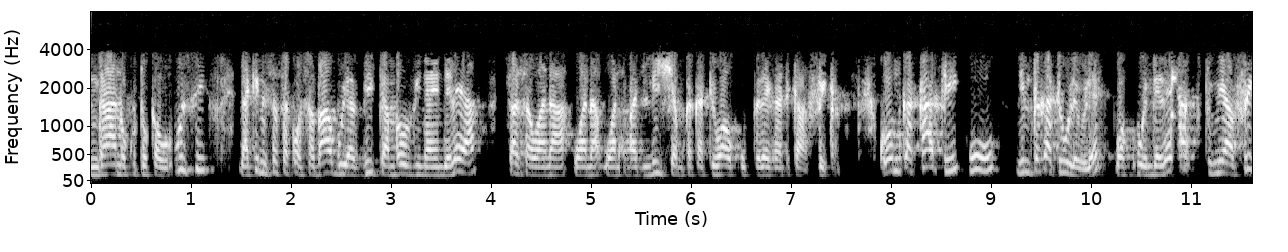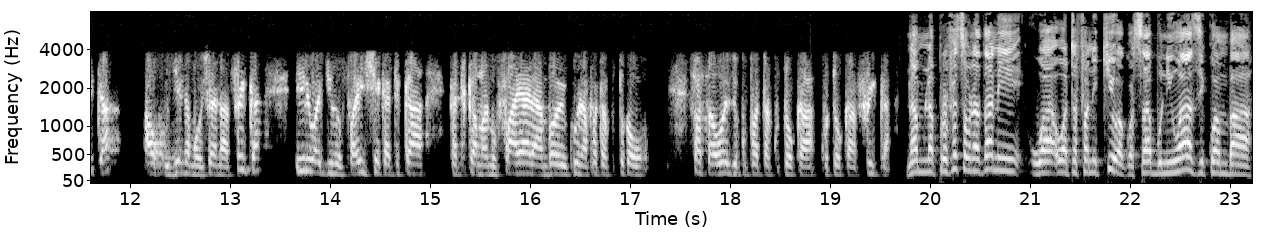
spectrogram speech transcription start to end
ngano kutoka Urusi, lakini sasa kwa sababu ya vita ambavyo vinaendelea sasa wana, wana, wanabadilisha mkakati wao kupeleka katika Afrika. Kwa hiyo mkakati huu ni mkakati ule ule wa kuendelea kutumia Afrika au kujenga mahusiano na Afrika ili wajinufaishe katika katika manufaa yale ambayo ilikuwa inapata kutoka sasa waweze kupata kutoka kutoka Afrika. Naam. Na Profesa, unadhani wa, watafanikiwa? Kwa sababu ni wazi kwamba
